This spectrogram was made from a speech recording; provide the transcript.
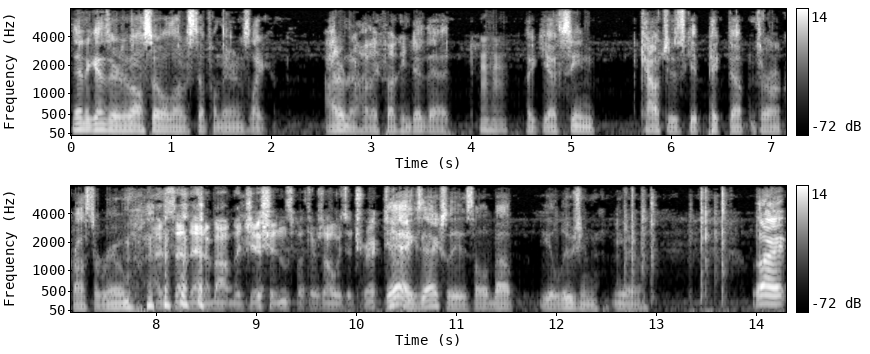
then again, there's also a lot of stuff on there, and it's like, I don't know how they fucking did that. hmm Like, yeah, I've seen couches get picked up and thrown across the room. I've said that about magicians, but there's always a trick. To yeah, it. exactly. It's all about the illusion, you know. All right,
